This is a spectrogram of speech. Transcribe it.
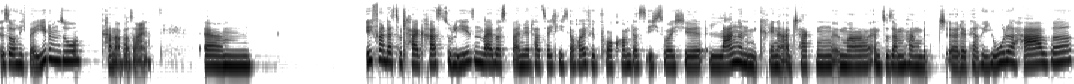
Ist auch nicht bei jedem so, kann aber sein. Ähm, ich fand das total krass zu lesen, weil das bei mir tatsächlich sehr häufig vorkommt, dass ich solche langen Migräneattacken immer im Zusammenhang mit äh, der Periode habe.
